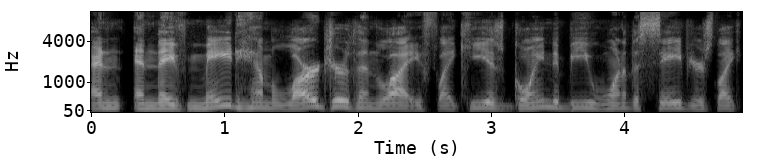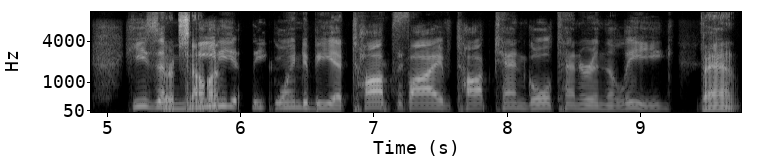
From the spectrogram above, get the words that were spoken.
And and they've made him larger than life. Like he is going to be one of the saviors. Like he's They're selling- immediately going to be a top five, top 10 goaltender in the league Van,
